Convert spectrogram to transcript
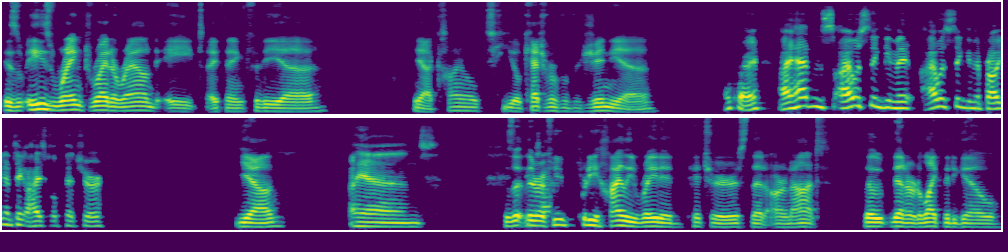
Is he's ranked right around eight, I think, for the uh yeah, Kyle Teel, catcher from Virginia. Okay. I hadn't. I was thinking that. I was thinking they're probably going to take a high school pitcher, Yeah, and because there are a few pretty highly rated pitchers that are not though that are likely to go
